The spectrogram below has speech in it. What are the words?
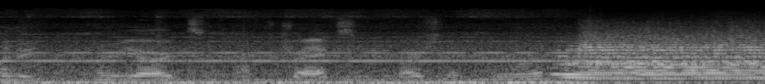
100, 100 yards off the tracks, partially.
